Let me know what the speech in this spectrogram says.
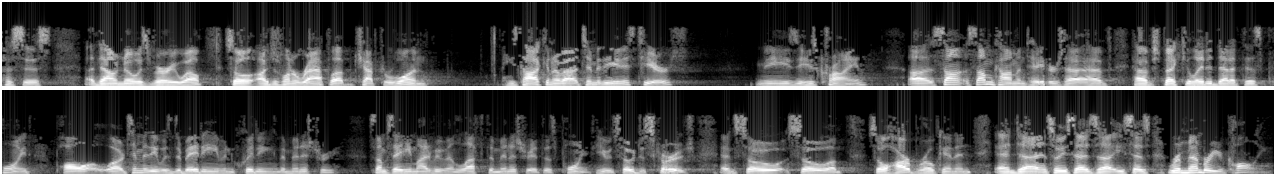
Ephesus, uh, thou knowest very well. So I just want to wrap up chapter 1. He's talking about Timothy and his tears. I mean, he's, he's crying. Uh, some, some commentators have, have speculated that at this point, Paul or Timothy was debating even quitting the ministry. Some say he might have even left the ministry at this point. He was so discouraged and so so uh, so heartbroken, and and uh, and so he says uh, he says remember your calling.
